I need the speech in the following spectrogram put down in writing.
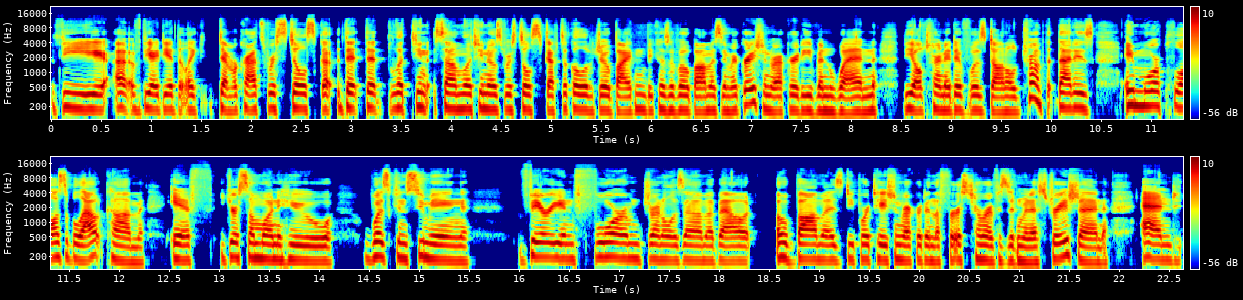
the uh, of the idea that like Democrats were still that that Latino, some Latinos were still skeptical of Joe Biden because of Obama's immigration record, even when the alternative was Donald Trump. That that is a more plausible outcome if you're someone who was consuming very informed journalism about Obama's deportation record in the first term of his administration, and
